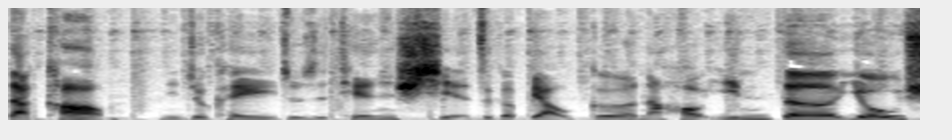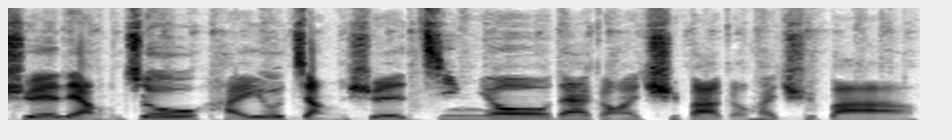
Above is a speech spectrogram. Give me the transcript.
dot com，你就可以就是填写这个表格，然后赢得游学两周还有奖学金哟！大家赶快去吧，赶快去吧！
